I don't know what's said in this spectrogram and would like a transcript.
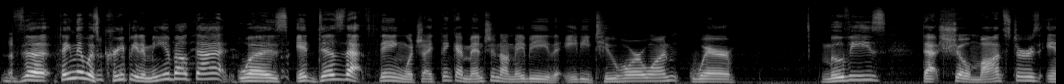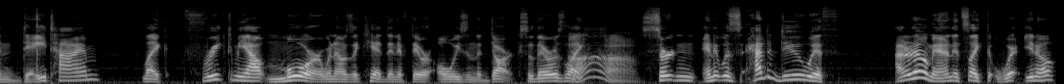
The thing that was creepy to me about that was it does that thing which I think I mentioned on maybe the 82 horror one where movies that show monsters in daytime like freaked me out more when I was a kid than if they were always in the dark. So there was like ah, certain and it was had to do with I don't know, man. It's like the, where you know,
